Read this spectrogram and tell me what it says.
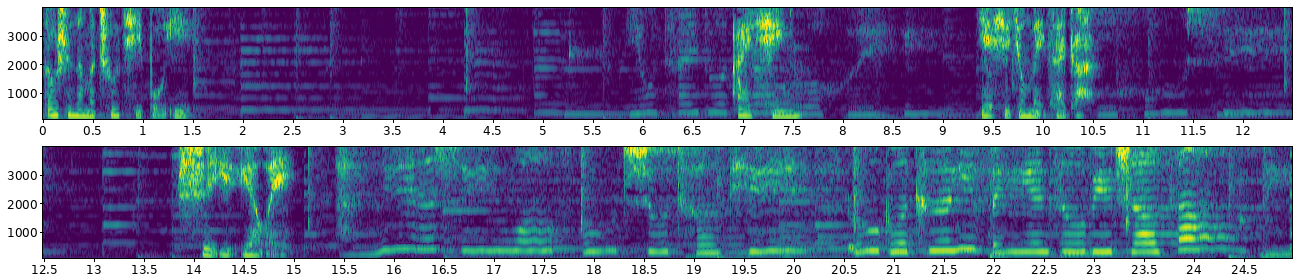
都是那么出其不意，爱情也许就美在这儿，事与愿违。我可以飞檐走壁找到你，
